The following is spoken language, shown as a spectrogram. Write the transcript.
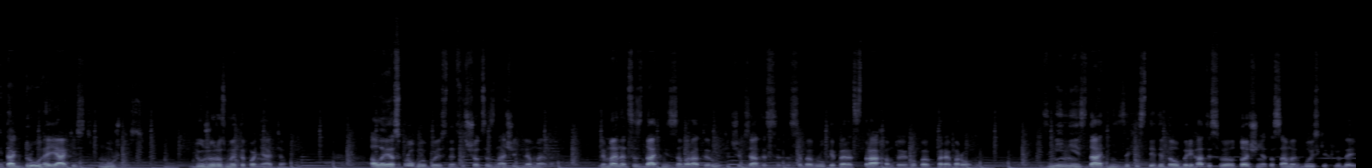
І так, друга якість мужність. Дуже розмите поняття. Але я спробую пояснити, що це значить для мене. Для мене це здатність замарати руки чи взяти себе в руки перед страхом та його пе- перебороти. І здатність захистити та оберігати своє оточення та самих близьких людей.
